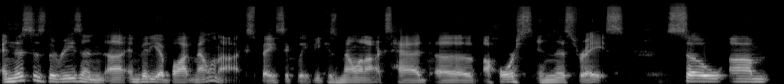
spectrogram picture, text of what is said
and this is the reason uh, NVIDIA bought Mellanox, basically, because Mellanox had a, a horse in this race. So um,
